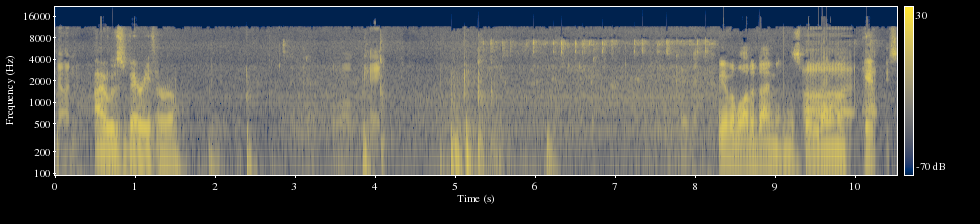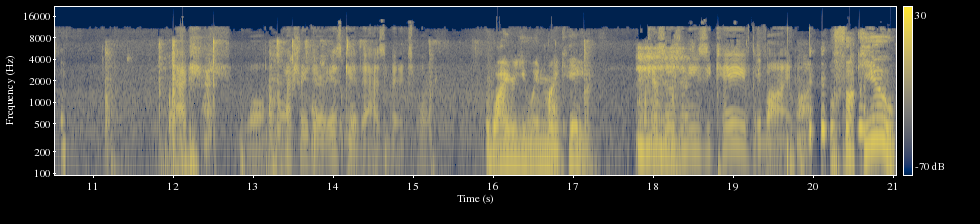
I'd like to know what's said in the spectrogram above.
none? I was very thorough. Okay. Okay then. We have a lot of diamonds, but we don't want Uh, to Yeah. waste them. actually, well, actually there is cave that hasn't been explored. Why are you in my cave? Because it was an easy cave to find. Well, fuck you.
